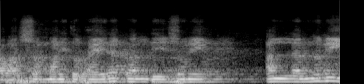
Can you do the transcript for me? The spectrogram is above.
আবার সম্মানিত ভাইরা কান দিয়ে শুনে আল্লাহ নবী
